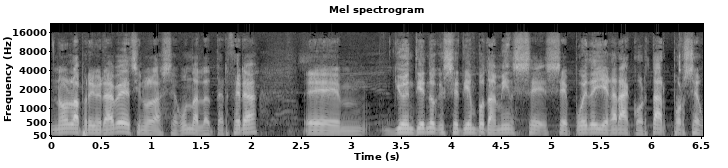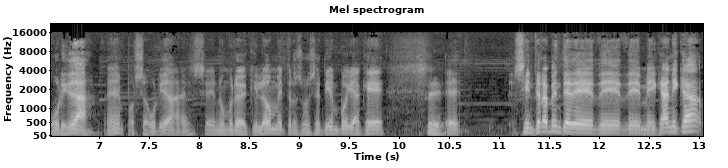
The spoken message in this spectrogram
no la primera vez, sino la segunda, la tercera. Eh, yo entiendo que ese tiempo también se, se puede llegar a cortar por seguridad, por seguridad, ese número de kilómetros o ese tiempo, ya que sinceramente, de, mecánica,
